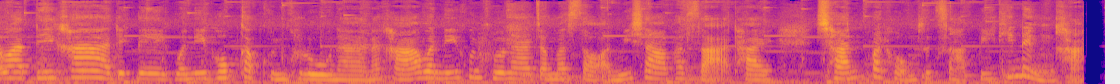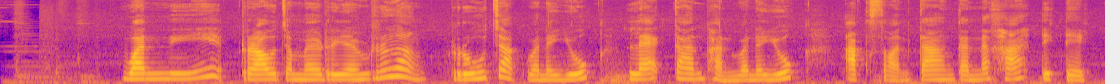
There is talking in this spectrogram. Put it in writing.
สวัสดีค่ะเด็กๆ วันนี้พบกับคุณครูนานะคะ วันนี้คุณครูนาจะมาสอนวิชาภาษาไทย ชั้นประถมศึกษาปีที่ 1 ค่ะ วันนี้เราจะมาเรียนเรื่องรู้จักวรรณยุกต์และการผันวรรณยุกต์อักษรกลางกันนะคะ เด็กๆ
